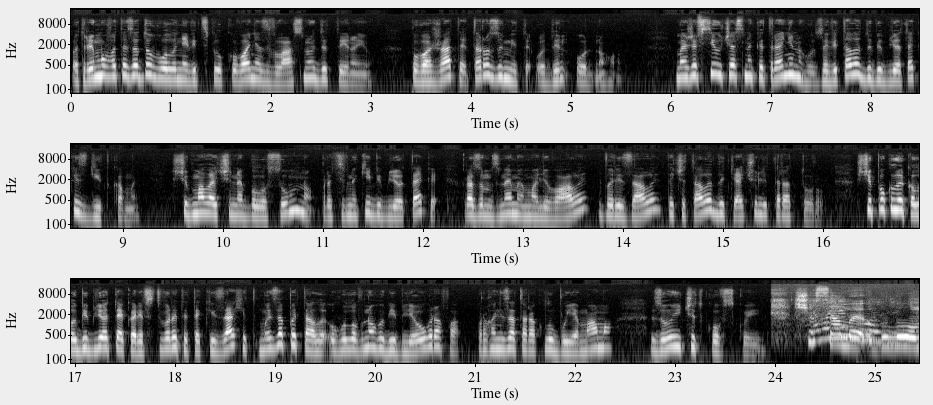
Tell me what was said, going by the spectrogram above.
отримувати задоволення від спілкування з власною дитиною, поважати та розуміти один одного. Майже всі учасники тренінгу завітали до бібліотеки з дітками. Щоб малечі не було сумно, працівники бібліотеки разом з ними малювали, вирізали та читали дитячу літературу. Що покликало бібліотекарів створити такий захід, ми запитали у головного бібліографа, організатора клубу Я мама Зої Чітковської. Що саме було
